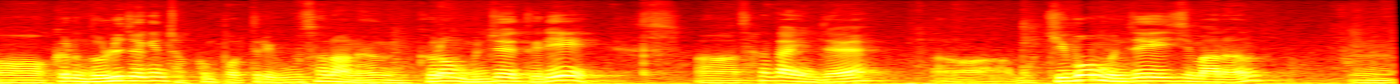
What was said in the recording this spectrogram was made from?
어, 그런 논리적인 접근법들이 우선하는 그런 문제들이 어, 상당히 이제 어, 뭐 기본 문제이지만은 음,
